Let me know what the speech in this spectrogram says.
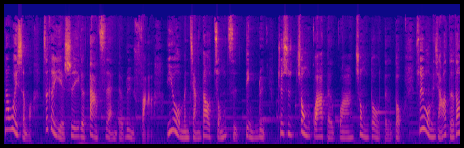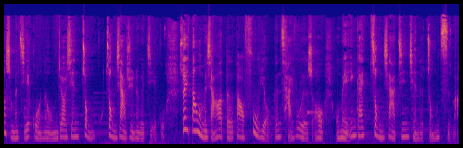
那为什么？这个也是一个大自然的律法，因为我们讲到种子定律，就是种瓜得瓜，种豆得豆。所以我们想要得到什么结果呢？我们就要先种种下去那个结果。所以当我们想要得到富有跟财富的时候，我们也应该种下金钱的种子嘛。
